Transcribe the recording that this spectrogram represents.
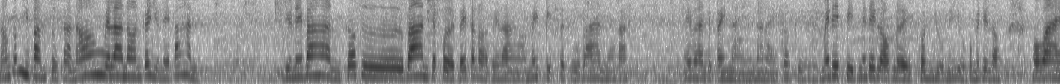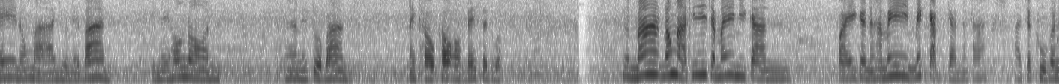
น้องก็มีความสุขค่ะน้อง เวลานอนก็อยู่ในบ้าน อยู่ในบ้านก็คือบ้านจะเปิดไว้ตลอดเวลาไม่ปิดประตูบ้านนะคะ ไม่ว่าจะไปไหนมาไหนก็คือ ไม่ได้ปิดไม่ได้ล็อกเลย คนอยู่ไม่อยู่ก็ไม่ได้ล็อก เพราะว่าให้น้องหมาอยู่ในบ้าน อยู่ในห้องนอนนะในตัวบ้าน ให้เขาเข้าออกได้สะดวกส่วนมากน้องหมาที่นี่จะไม่มีการไฟกันนะคะไม่ไม่กัดกันนะคะ อาจจะขู่กัน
